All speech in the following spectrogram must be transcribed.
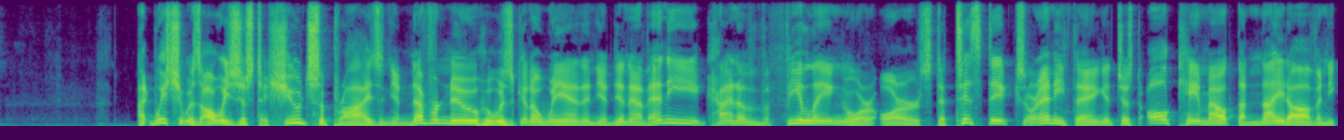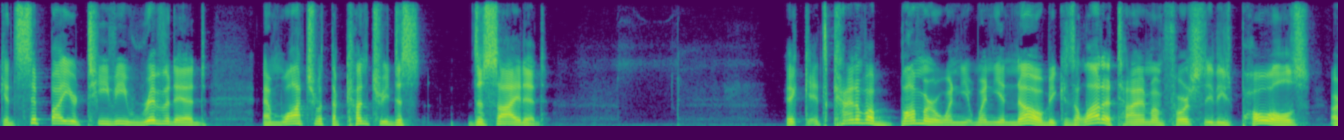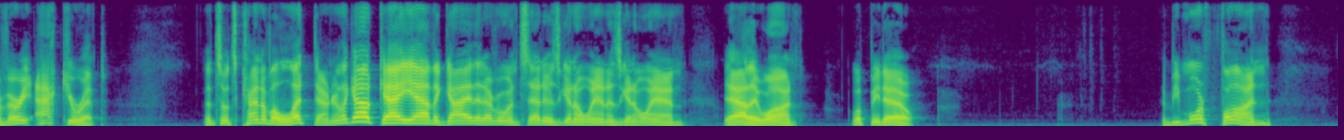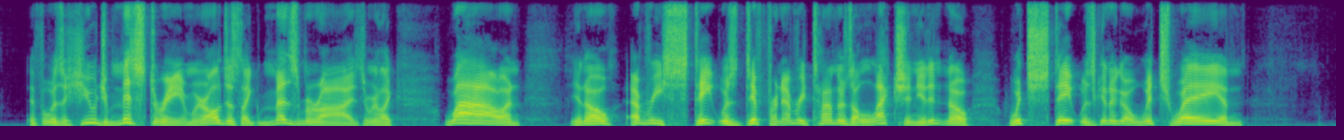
I wish it was always just a huge surprise and you never knew who was going to win and you didn't have any kind of feeling or, or statistics or anything. It just all came out the night of and you could sit by your TV riveted and watch what the country des- decided. It, it's kind of a bummer when you when you know because a lot of time unfortunately these polls are very accurate. And so it's kind of a letdown. You're like, okay, yeah, the guy that everyone said was going to win is going to win. Yeah, they won. Whoopie doo. It'd be more fun if it was a huge mystery and we are all just like mesmerized and we are like, wow. And, you know, every state was different. Every time there's election, you didn't know which state was going to go which way. And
